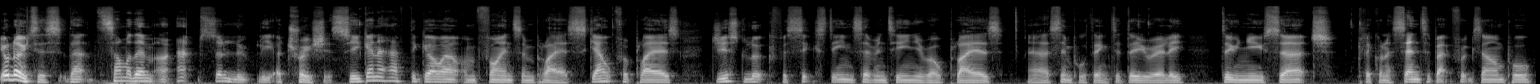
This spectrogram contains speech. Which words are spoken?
You'll notice that some of them are absolutely atrocious. So you're going to have to go out and find some players. Scout for players. Just look for 16, 17 year old players uh, simple thing to do really. Do new search, click on a centre back for example.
